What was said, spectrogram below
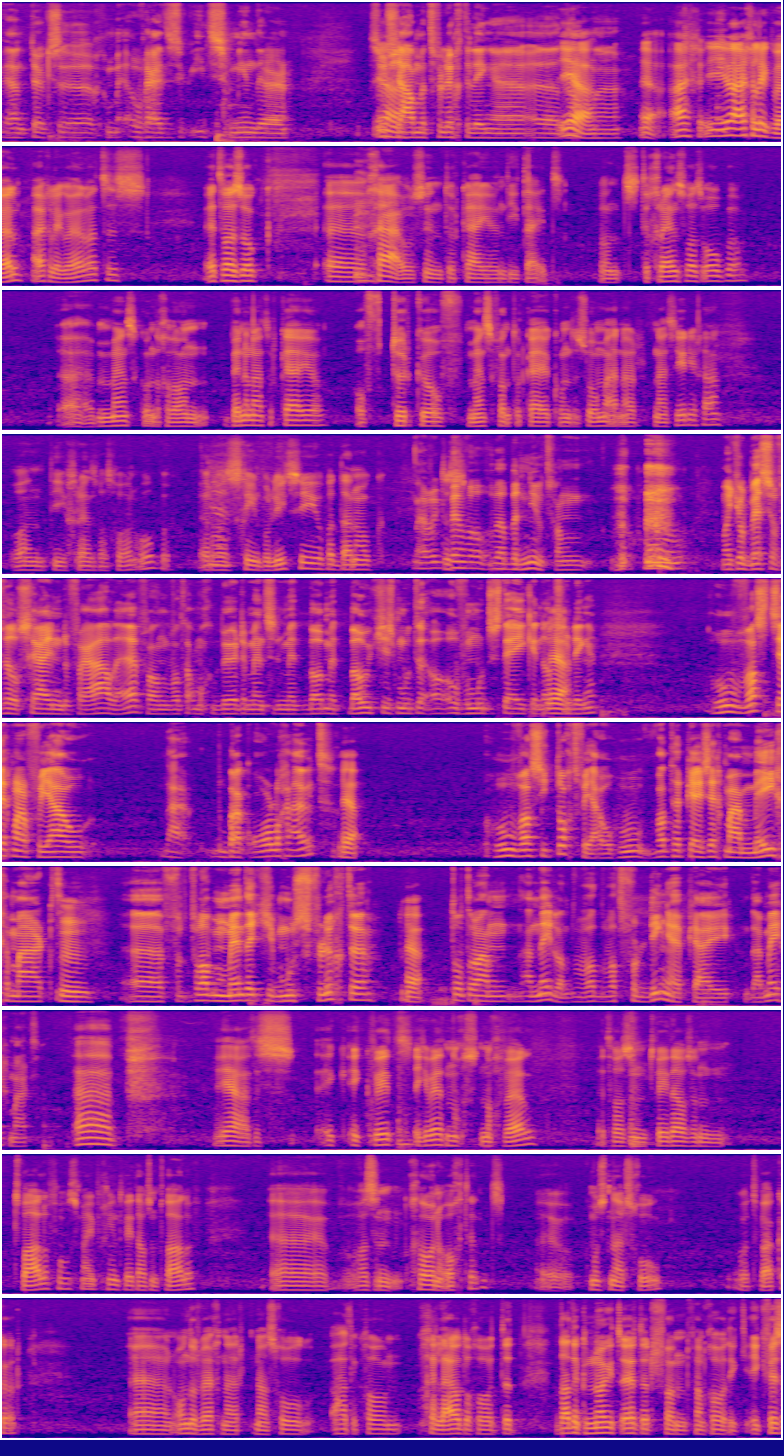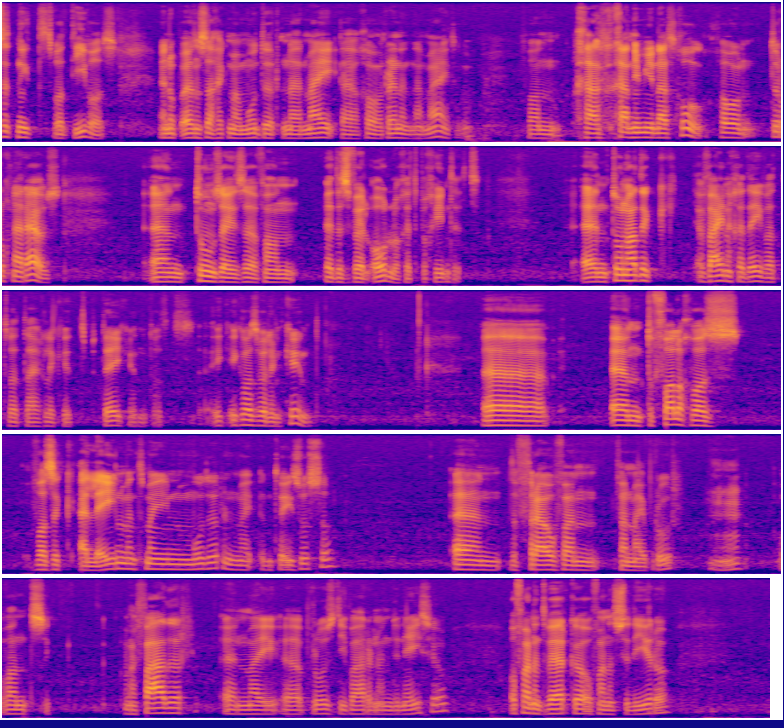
Ja, de Turkse eh, overheid is natuurlijk iets minder sociaal met vluchtelingen eh, dan... Ja. eh, Ja, eigen- ja, eigenlijk wel. Eigenlijk wel. Het, is, het was ook eh, chaos in Turkije in die tijd. Want de grens was open. Eh, mensen konden gewoon binnen naar Turkije. Of Turken of mensen van Turkije konden zomaar naar, naar Syrië gaan. Want die grens was gewoon open. Er Ja. was geen politie of wat dan ook. Nou, ik Dus- ben wel, wel benieuwd van hoe... Want je hoort best wel veel schrijnende verhalen hè, van wat er allemaal gebeurt en mensen met, bo- met bootjes moeten, over moeten steken en dat Ja. soort dingen. Hoe was het zeg maar voor jou, nou, er brak oorlog uit. Ja. Hoe was die tocht voor jou? Hoe, wat heb jij zeg maar meegemaakt Mm, eh, vanaf het moment dat je moest vluchten ja. Tot aan, aan Nederland? Wat, wat voor dingen heb jij daar meegemaakt? Eh, ja, het is, ik, ik, weet, ik weet het nog, nog wel. Het was in 2012 volgens mij, begin 2012. Eh, Het was een gewone ochtend. Eh, ik moest naar school, word wakker. En onderweg naar, naar school had ik gewoon geluiden gehoord. Dat, dat had ik nooit eerder van, van gehoord. Ik, ik wist het niet wat die was. En opeens zag ik mijn moeder naar mij, eh, gewoon rennen naar mij toe. Van, ga, ga niet meer naar school. Gewoon terug naar huis. En toen zei ze van, het is wel oorlog, het begint het. En toen had ik weinig idee wat, wat eigenlijk het betekent. Dat, ik, ik was wel een kind. Eh, en toevallig was, was ik alleen met mijn moeder en, mijn, twee zussen. En de vrouw van, van mijn broer. Mhm. Want mijn vader en mijn eh, broers die waren in Indonesië. Of aan het werken of aan het studeren.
